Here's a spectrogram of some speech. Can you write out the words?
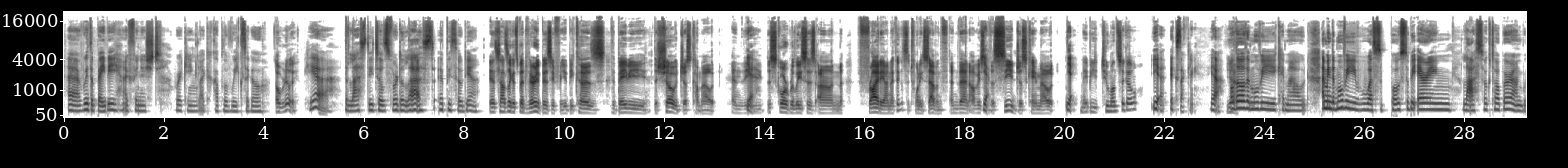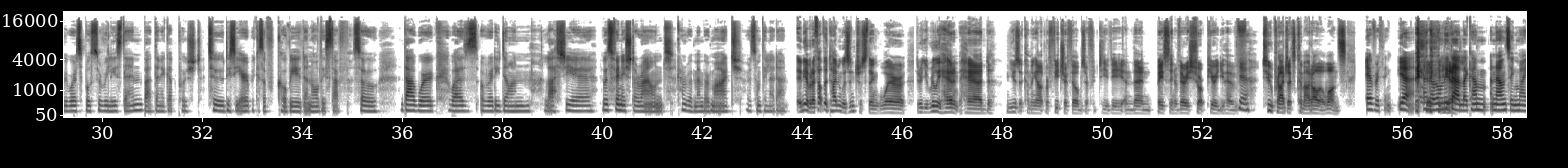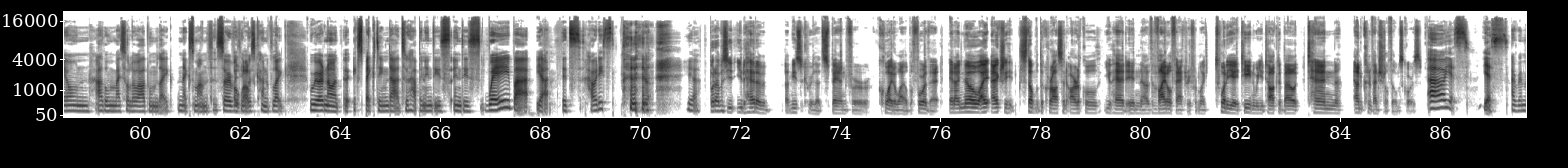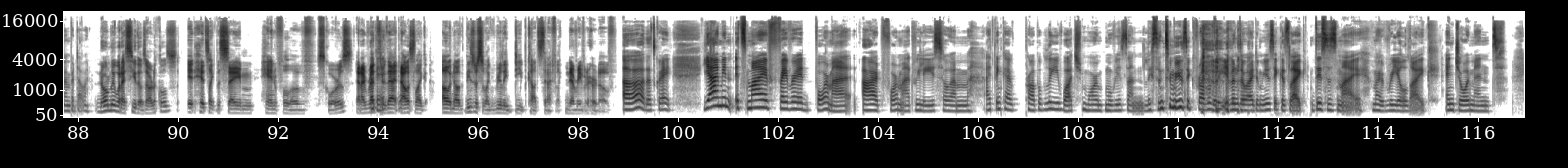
uh, with the baby. I finished working like a couple of weeks ago. Oh, really? Yeah, the last details for the last episode. Yeah. It sounds like it's been very busy for you because the baby, the show just come out, and the Yeah. the score releases on Friday on I think it's the twenty seventh, and then obviously Yeah. the seed just came out. Yeah. maybe two months ago. Yeah, exactly. Yeah. Yeah. Although the movie came out, I mean, the movie was supposed to be airing last October and we were supposed to release then, but then it got pushed to this year because of COVID and all this stuff. So that work was already done last year. It was finished around, I can't remember, March or something like that. And yeah, but I thought the timing was interesting where you know you really hadn't had music coming out for feature films or for TV, and then basically in a very short period you have Yeah. two projects come out all at once. Everything. Yeah. And not only Yeah. that, like I'm announcing my own album, my solo album, like next month. So everything wow. was kind of like we were not uh, expecting that to happen in this in this way, but yeah, it's how it is. Yeah. yeah. But obviously, you'd had a, a music career that spanned for quite a while before that. And I know I actually stumbled across an article you had in uh, the Vinyl Factory from like 2018 where you talked about 10 unconventional film scores. Oh yes. Yes. I remember that one. Normally, when I see those articles, it hits like the same handful of scores. And I read Okay. through that and I was like, oh no, these are some like really deep cuts that I've like never even heard of. Oh, that's great. Yeah, I mean, it's my favorite format, art format, really. So um, I think I probably watch more movies and listen to music, probably, even though I do music. It's like this is my my real like enjoyment.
